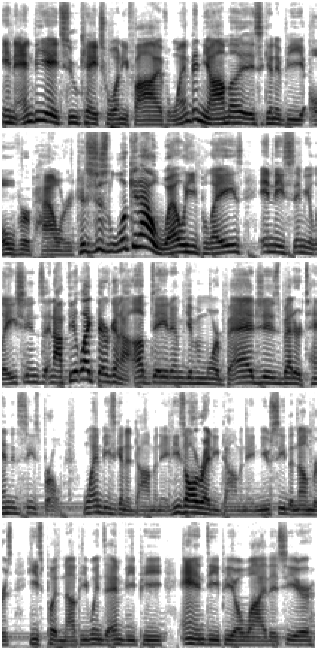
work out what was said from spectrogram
In NBA 2K25, Wembanyama is going to be overpowered because just look at how well he plays in these simulations, and I feel like they're going to update him, give him more badges, better tendencies. Bro, Wemby's going to dominate. He's already dominating. You see the numbers he's putting up. He wins MVP and DPOY this year.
